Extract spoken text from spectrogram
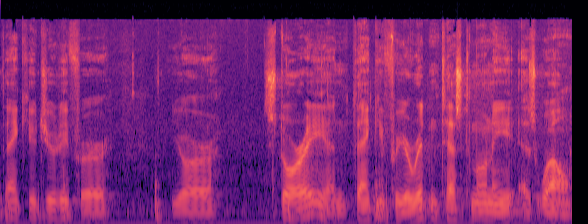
Thank you, Judy, for your story, and thank you for your written testimony as well.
